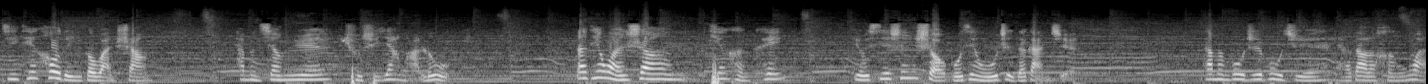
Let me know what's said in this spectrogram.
几天后的一个晚上，他们相约出去压马路。那天晚上天很黑。有些伸手不见五指的感觉，他们不知不觉聊到了很晚。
